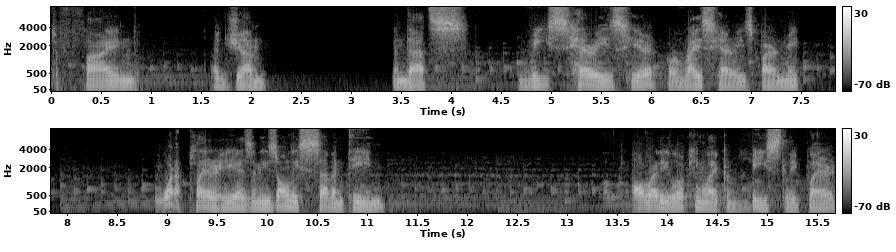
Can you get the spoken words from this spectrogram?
to find a gem and that's Reese Harries here, or Rice Harries, pardon me. What a player he is, and he's only 17. Already looking like a beastly player.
